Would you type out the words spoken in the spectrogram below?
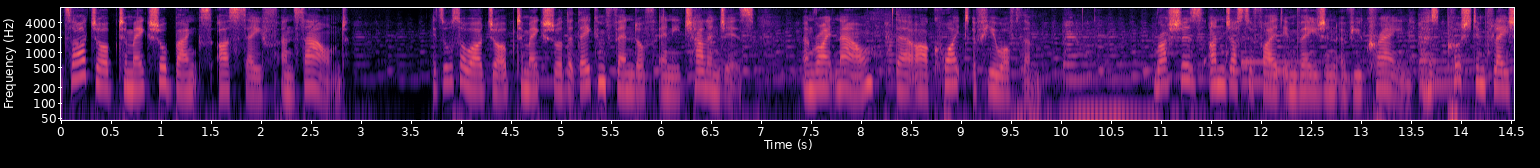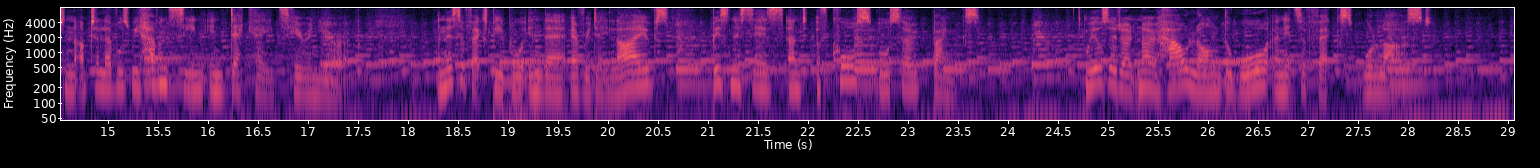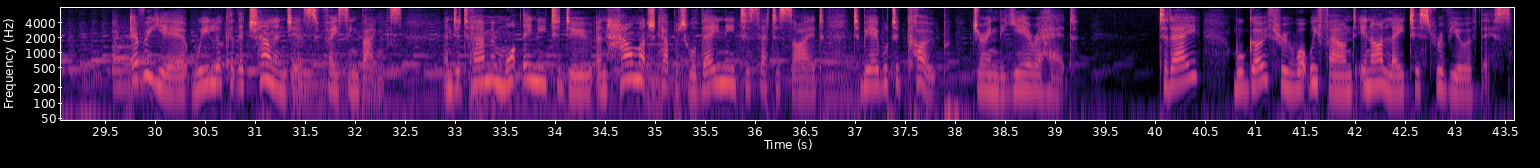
It's our job to make sure banks are safe and sound. It's also our job to make sure that they can fend off any challenges. And right now, there are quite a few of them. Russia's unjustified invasion of Ukraine has pushed inflation up to levels we haven't seen in decades here in Europe. And this affects people in their everyday lives, businesses, and of course also banks. We also don't know how long the war and its effects will last. Every year, we look at the challenges facing banks and determine what they need to do and how much capital they need to set aside to be able to cope during the year ahead. Today, we'll go through what we found in our latest review of this.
